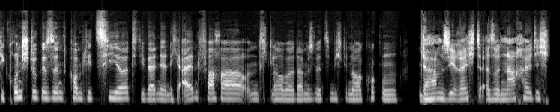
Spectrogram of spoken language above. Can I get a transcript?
die Grundstücke sind kompliziert, die werden ja nicht einfacher und ich glaube, da müssen wir ziemlich genau gucken, da haben Sie recht. Also nachhaltig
